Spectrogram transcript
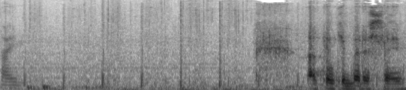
Time. I think you better save.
